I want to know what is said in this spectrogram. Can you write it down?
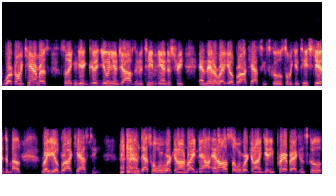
work on cameras so they can get good union jobs in the TV industry, and then a radio broadcasting school so we can teach kids about radio broadcasting. That's what we're working on right now, and also we're working on getting prayer back in school.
